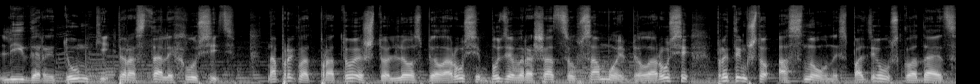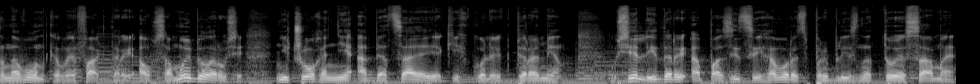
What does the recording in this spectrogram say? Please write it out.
лідары думкі перасталі хлусіць. Напрыклад пра тое што лёс беларусі будзе вырашацца ў самой беларусі пры тым што асноўны спадзеў складаецца на вонкавыя фактары а ў самой беларусі нічога не абяцае якіх-колек перамен. Усе лідары апазіцыі гавораць прыблізна тое самае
